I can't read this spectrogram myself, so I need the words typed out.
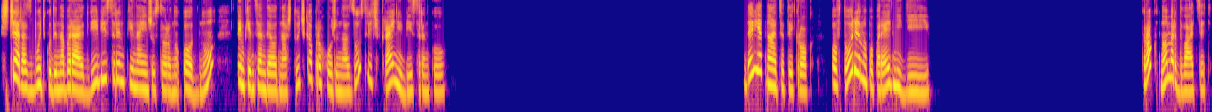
Ще раз будь-куди набираю дві бісеринки, на іншу сторону одну. Тим кінцем, де одна штучка, проходжу назустріч в крайню бісеринку. Дев'ятнадцятий крок. Повторюємо попередні дії. Крок номер 20.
